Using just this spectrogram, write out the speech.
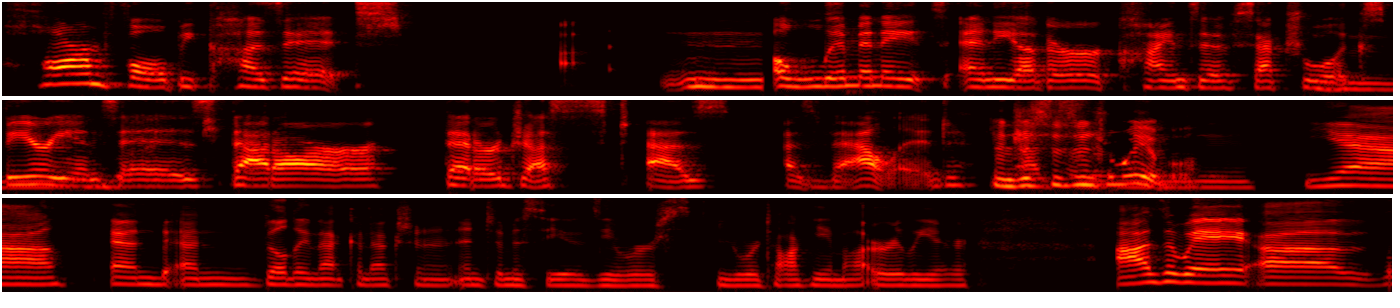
harmful because it mm, eliminates any other kinds of sexual Mm, experiences that are that are just as as valid. And just as enjoyable. Yeah, and and building that connection and intimacy as you were you were talking about earlier. As a way of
